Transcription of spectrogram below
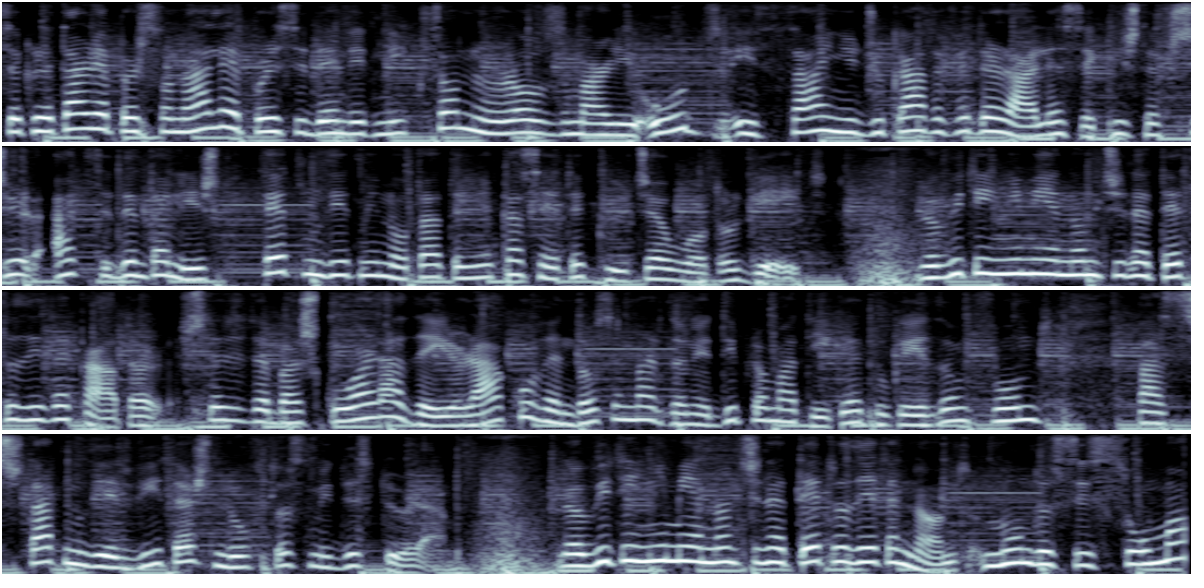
sekretarja personale e presidentit Nixon, Rose Mary Woods, i tha një gjykate federale se kishte fshirë aksidentalisht tetëmbëdhjetë minuta të një kasete kyçe Watergate. Në vitin një mijë e nëntëqind e tetëdhjetë e katër, Shtetet e Bashkuara dhe Iraku vendosin marrëdhënie diplomatike duke i dhënë fund pas shtatëmbëdhjetë vitesh luftës midis tyre. Në vitin një mijë e nëntëqind e tetëdhjetë e nëntë, mundësi sumo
